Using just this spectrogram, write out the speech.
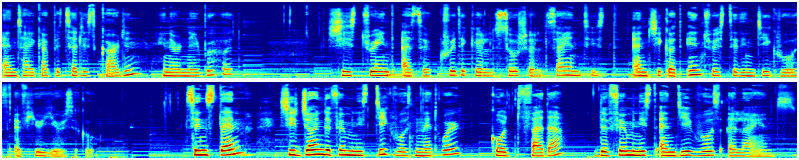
anti capitalist garden in her neighborhood. She's trained as a critical social scientist and she got interested in degrowth a few years ago. Since then, she joined the feminist degrowth network called FADA, the Feminist and Degrowth Alliance.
